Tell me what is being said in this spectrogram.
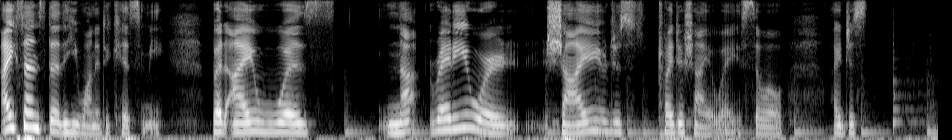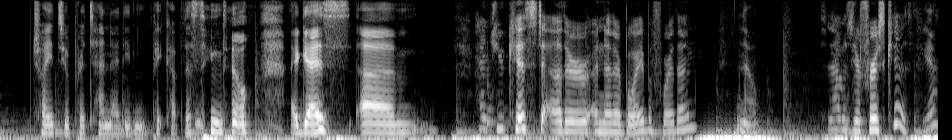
I sensed that he wanted to kiss me, but I was not ready or shy or just tried to shy away. So I just tried to pretend I didn't pick up the signal. I guess um, Had you kissed other another boy before then? no. So that was your first kiss. Yeah.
